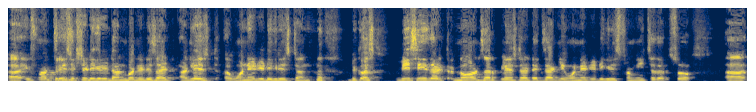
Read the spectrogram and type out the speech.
uh, if not 360 degree turn but it is at, at least a 180 degrees turn because we see that nodes are placed at exactly 180 degrees from each other so uh,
